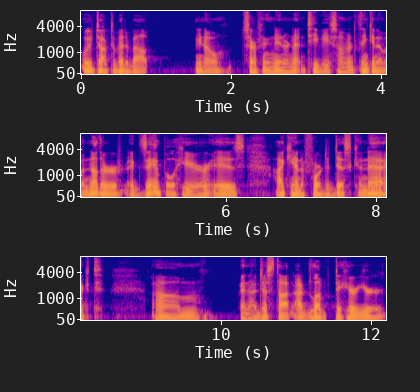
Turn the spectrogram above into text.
we've talked a bit about, you know, surfing the internet and TV. So I'm thinking of another example here is I can't afford to disconnect. Um, and I just thought I'd love to hear your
